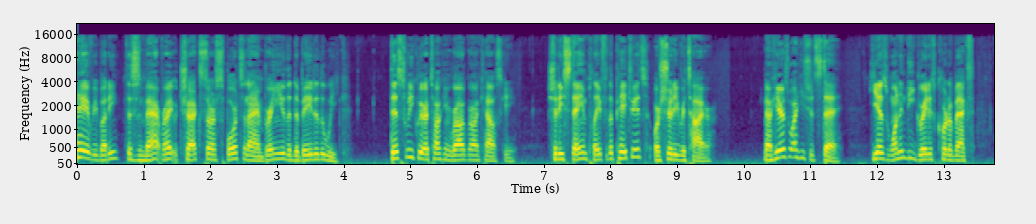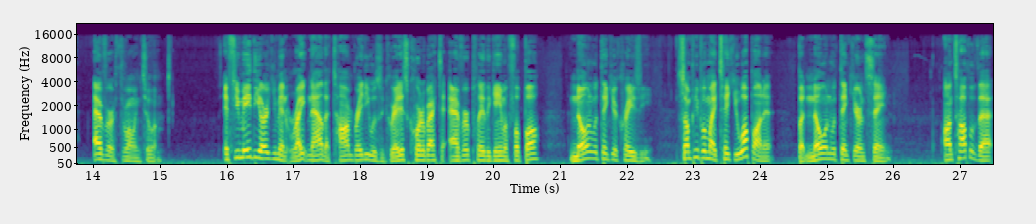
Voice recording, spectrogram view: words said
Hey everybody, this is Matt Wright with Trackstar Sports, and I am bringing you the debate of the week. This week we are talking Rob Gronkowski. Should he stay and play for the Patriots, or should he retire? Now here's why he should stay. He has one of the greatest quarterbacks ever throwing to him. If you made the argument right now that Tom Brady was the greatest quarterback to ever play the game of football, no one would think you're crazy. Some people might take you up on it, but no one would think you're insane. On top of that,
